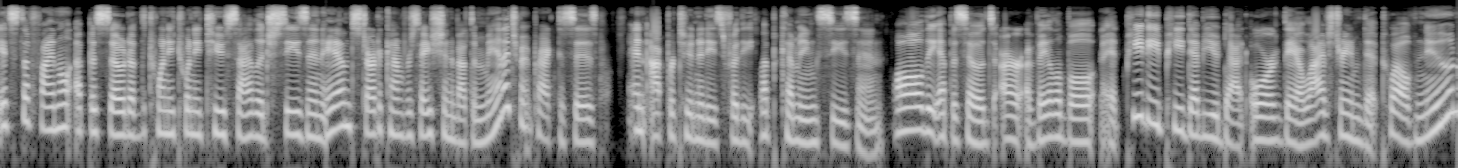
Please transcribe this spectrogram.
it's the final episode of the 2022 silage season and start a conversation about the management practices and opportunities for the upcoming season. All the episodes are available at pdpw.org. They are live streamed at 12 noon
